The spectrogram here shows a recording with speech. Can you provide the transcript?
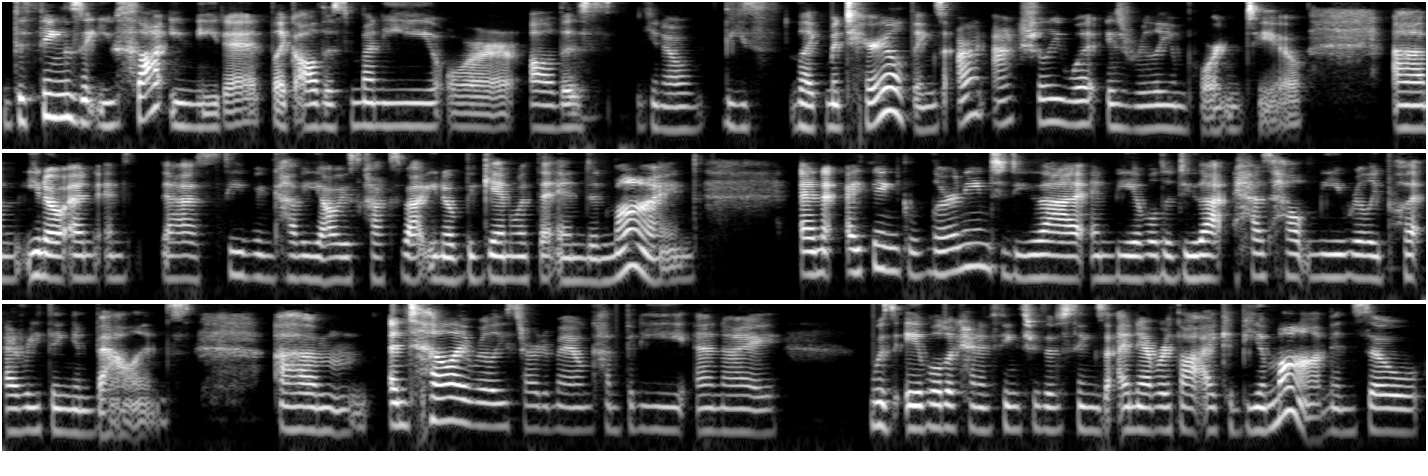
the things that you thought you needed, like all this money or all this, you know, these like material things aren't actually what is really important to you. Um, you know, and, and uh, Stephen Covey always talks about, you know, begin with the end in mind. And I think learning to do that and be able to do that has helped me really put everything in balance. Um, until I really started my own company and I was able to kind of think through those things, I never thought I could be a mom. And so,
